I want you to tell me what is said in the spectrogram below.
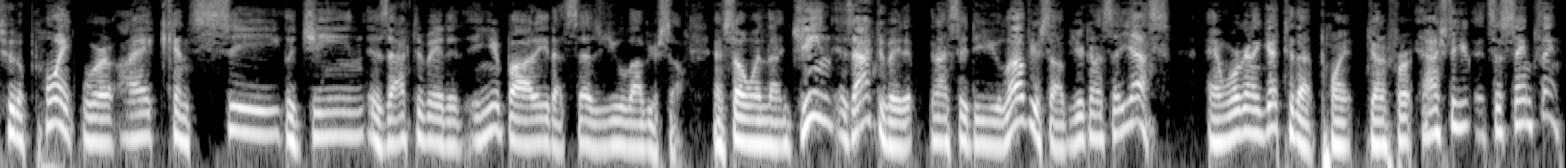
to the point where I can see the gene is activated in your body that says you love yourself. And so when that gene is activated and I say, do you love yourself? You're going to say yes. And we're going to get to that point, Jennifer. Ashley, it's the same thing.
